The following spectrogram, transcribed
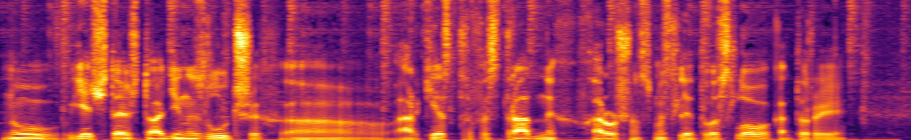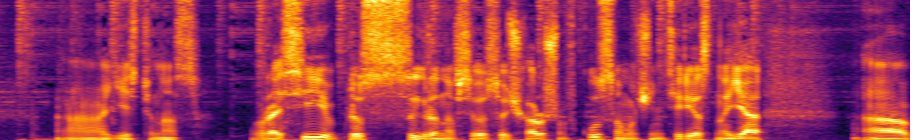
Ну, я считаю, что один из лучших э, оркестров эстрадных, в хорошем смысле этого слова, которые э, есть у нас в России. Плюс сыграно все с очень хорошим вкусом, очень интересно. Я э,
